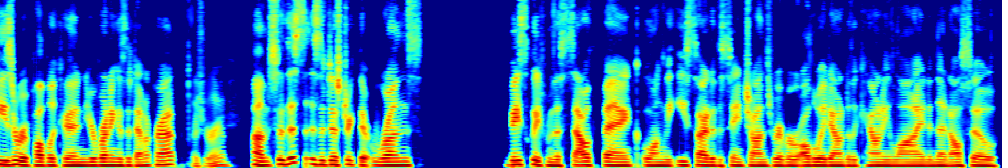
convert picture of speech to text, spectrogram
He's a Republican. You're running as a Democrat. I sure am. Um, so this is a district that runs basically from the South Bank along the east side of the St. Johns River all the way down to the county line, and then also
